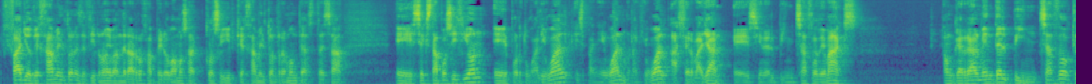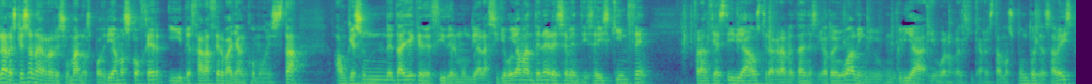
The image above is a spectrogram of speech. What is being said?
fallo de Hamilton, es decir, no hay bandera roja, pero vamos a conseguir que Hamilton remonte hasta esa eh, sexta posición. Eh, Portugal igual, España igual, Mónaco igual, Azerbaiyán eh, sin el pinchazo de Max. Aunque realmente el pinchazo, claro, es que son errores humanos. Podríamos coger y dejar a Azerbaiyán como está. Aunque es un detalle que decide el mundial. Así que voy a mantener ese 26-15 Francia, Estiria, Austria, Gran Bretaña se todo igual, Hungría y bueno, Bélgica restamos puntos, ya sabéis.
